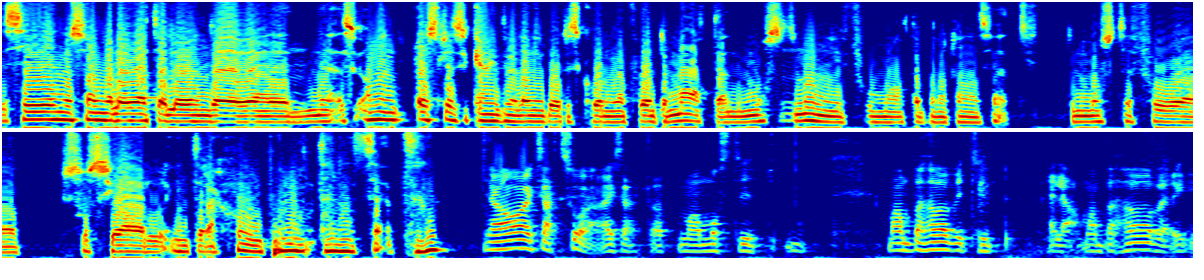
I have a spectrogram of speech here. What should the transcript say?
säg under sommarlovet eller under Mm. men plötsligt så kan jag inte längre gå till skolan och får inte maten. Då måste Mm. man ju få maten på något annat sätt. Du måste få social interaktion på något annat sätt. Ja, exakt så. Exakt. Att man måste typ... Man behöver typ... Eller ja, man behöver.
